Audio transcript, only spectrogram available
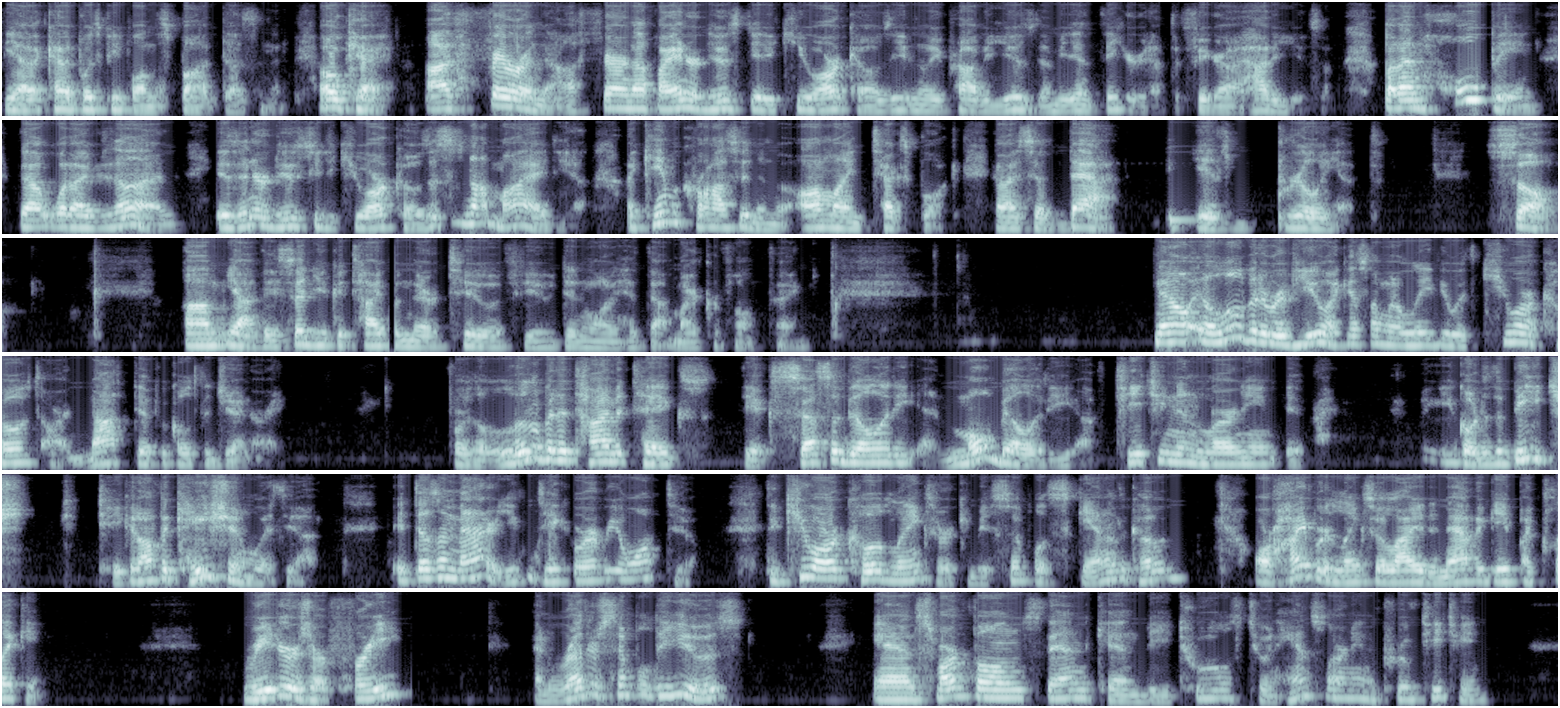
Yeah, that kind of puts people on the spot, doesn't it? Okay, uh, fair enough, fair enough. I introduced you to QR codes, even though you probably used them. You didn't think you were going to have to figure out how to use them. But I'm hoping that what I've done is introduce you to QR codes. This is not my idea. I came across it in an online textbook, and I said, that is brilliant. So, um, yeah, they said you could type them there too if you didn't want to hit that microphone thing. Now, in a little bit of review, I guess I'm going to leave you with QR codes are not difficult to generate. For the little bit of time it takes, the accessibility and mobility of teaching and learning, it, you go to the beach, take it on vacation with you. It doesn't matter. You can take it wherever you want to. The QR code links, or it can be as simple as scanning the code, or hyperlinks allow you to navigate by clicking. Readers are free and rather simple to use, and smartphones then can be tools to enhance learning, improve teaching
